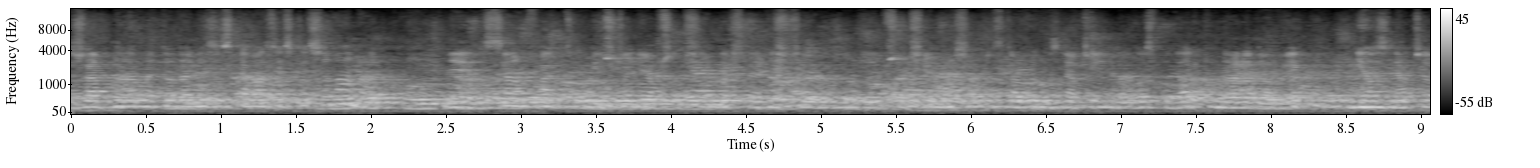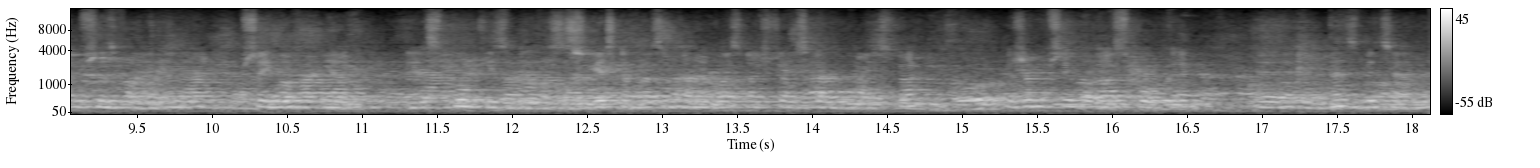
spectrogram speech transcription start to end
Żadna metoda nie została zastosowana. Nie, Sam fakt umieszczenia przedsiębiorstw na liście przedsiębiorstw podstawowym znaczeniu dla gospodarki narodowej nie oznacza przyzwolenia na przejmowania e, spółki z, z 30% własnością Skarbu Państwa, żeby przejmowała spółkę e, bez wyceny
